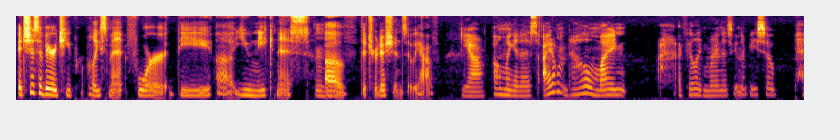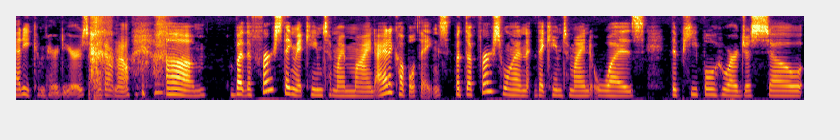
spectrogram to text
it's just a very cheap replacement for the uh, uniqueness Mhm. of the traditions that we have. Yeah. Oh my goodness. I don't know. Mine, I feel like mine is going to be so petty compared to yours. I don't know. um, but the first thing that came to my mind, I had a couple things, but the first one that came to mind was the people who are just so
